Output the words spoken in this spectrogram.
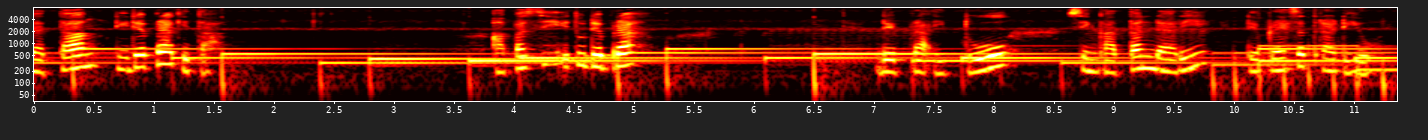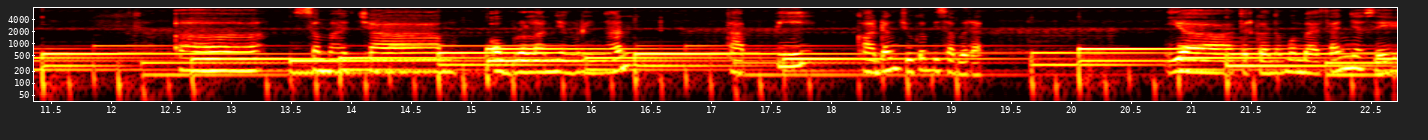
datang di Depra kita. Apa sih itu Depra? Depra itu singkatan dari Depreset Radio. Uh, semacam obrolan yang ringan, tapi kadang juga bisa berat. Ya, tergantung pembahasannya sih.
